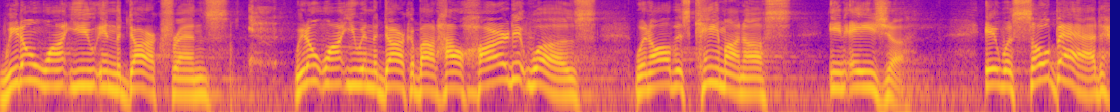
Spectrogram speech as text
"We don't want you in the dark, friends. We don't want you in the dark about how hard it was when all this came on us in Asia. It was so bad,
